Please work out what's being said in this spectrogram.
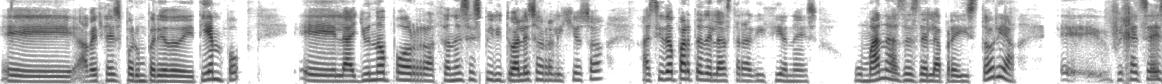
eh, a veces por un periodo de tiempo. el ayuno por razones espirituales o religiosas ha sido parte de las tradiciones humanas desde la prehistoria. Eh, fíjese,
